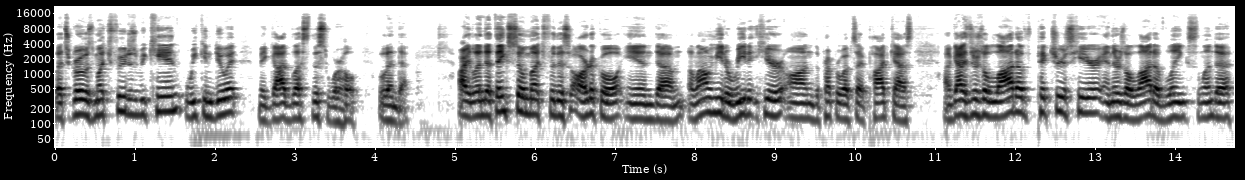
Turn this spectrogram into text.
Let's grow as much food as we can. We can do it. May God bless this world. Linda. All right, Linda, thanks so much for this article and um, allowing me to read it here on the Prepper Website podcast. Uh, guys, there's a lot of pictures here and there's a lot of links. Linda,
